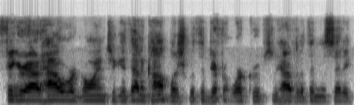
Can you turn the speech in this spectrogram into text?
figure out how we're going to get that accomplished with the different work groups we have within the city.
